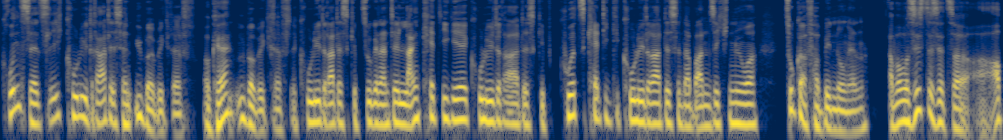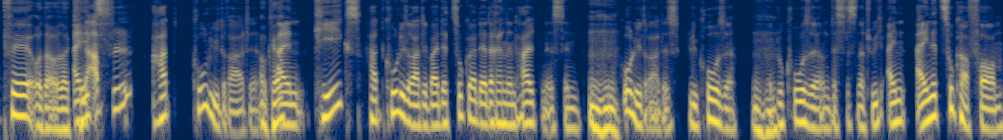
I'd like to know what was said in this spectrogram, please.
grundsätzlich, Kohlenhydrate ist ja ein Überbegriff. okay? Überbegriff. Kohlenhydrate, es gibt sogenannte langkettige Kohlenhydrate, es gibt kurzkettige Kohlenhydrate, sind aber an sich nur Zuckerverbindungen. Aber was ist das jetzt? Ein Apfel oder, oder Keks? Ein Apfel hat Kohlenhydrate. Okay. Ein Keks hat Kohlenhydrate, weil der Zucker, der darin enthalten ist, sind Mhm. Kohlenhydrate, ist Glukose. Mhm. Glucose. Und das ist natürlich ein, eine Zuckerform.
